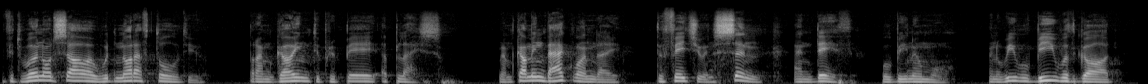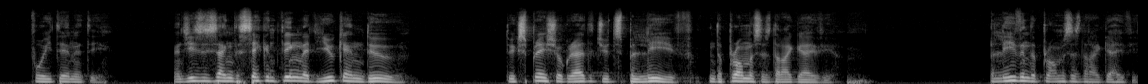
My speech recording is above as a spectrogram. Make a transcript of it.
If it were not so, I would not have told you. But I'm going to prepare a place. And I'm coming back one day to fetch you, and sin and death will be no more. And we will be with God for eternity. And Jesus is saying the second thing that you can do to express your gratitude believe in the promises that I gave you. Believe in the promises that I gave you.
